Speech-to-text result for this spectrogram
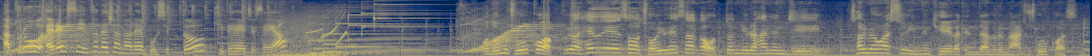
앞으로 LX 인터내셔널의 모습도 기대해 주세요. 어, 너무 좋을 것 같고요. 해외에서 저희 회사가 어떤 일을 하는지 설명할 수 있는 기회가 된다 그러면 아주 좋을 것 같습니다.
